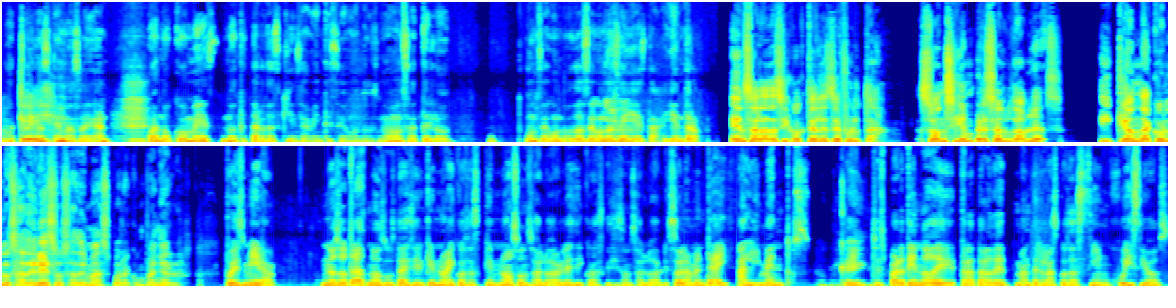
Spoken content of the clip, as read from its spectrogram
A Ok. todos los que nos oigan, cuando comes no te tardas 15 a 20 segundos, ¿no? O sea, te lo... Un segundo, dos segundos Ajá. y ya está, y entró. ensaladas y cócteles de fruta, ¿son siempre saludables? ¿Y qué onda con los aderezos, además, para acompañarlos? Pues mira, nosotras nos gusta decir que no hay cosas que no son saludables y cosas que sí son saludables. Solamente hay alimentos. Ok. Entonces, partiendo de tratar de mantener las cosas sin juicios,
